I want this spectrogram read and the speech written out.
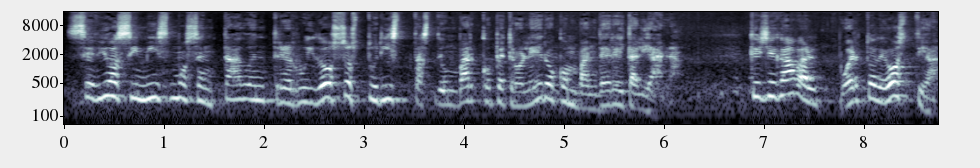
se vio a sí mismo sentado entre ruidosos turistas de un barco petrolero con bandera italiana, que llegaba al puerto de Ostia,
